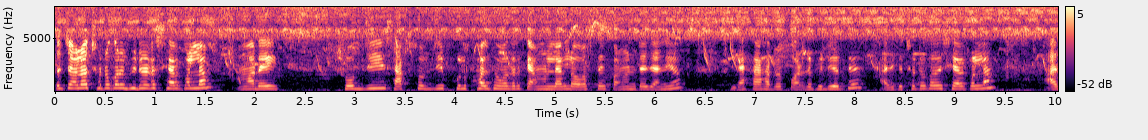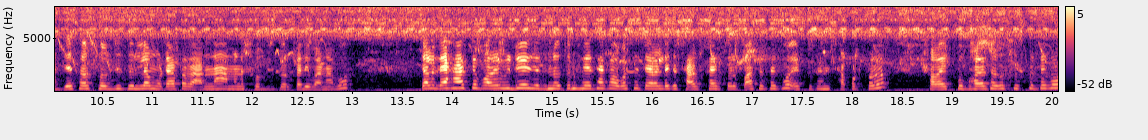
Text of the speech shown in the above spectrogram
তো চলো ছোটো করে ভিডিওটা শেয়ার করলাম। আমার এই সবজি শাকসবজি ফুল ফল তোমাদের কেমন লাগল অবশ্যই কমেন্টে জানিও। দেখা হবে পরের ভিডিওতে। আজকে ছোটো করে শেয়ার করলাম। আর যেসব সবজি তুললাম, ওটা একটা রান্না মানে সবজি তরকারি বানাবো। চলো দেখা হচ্ছে পরের ভিডিও। যদি নতুন হয়ে থাকে, অবশ্যই চ্যানেলটাকে সাবস্ক্রাইব করে পাশে থেকো, একটুখানি সাপোর্ট করো। সবাই খুব ভালো থেকো, সুস্থ থেকো।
